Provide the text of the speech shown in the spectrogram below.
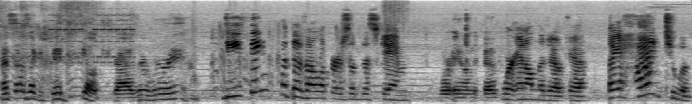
That sounds like a good deal, Trowzer. We're in. Do you think the developers of this game We're in on the joke. were in on the joke? Yeah, they had to have.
